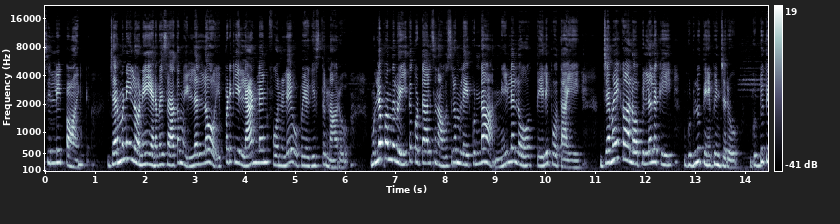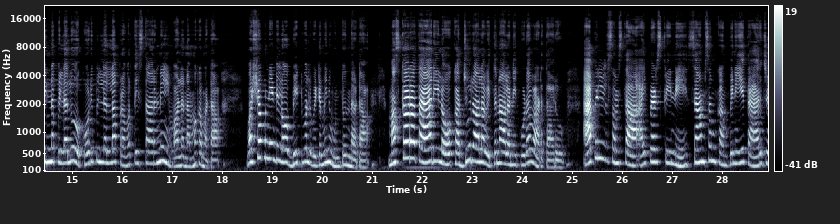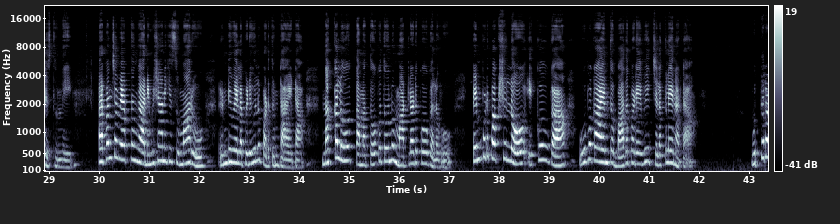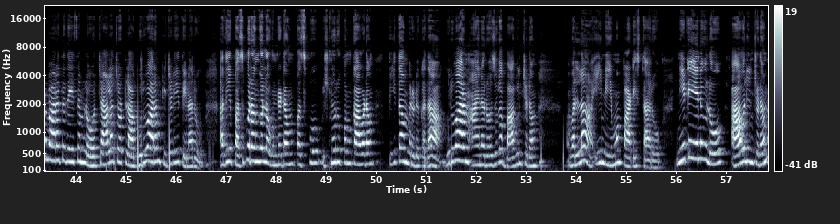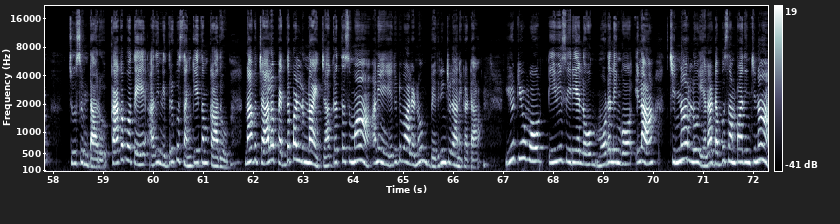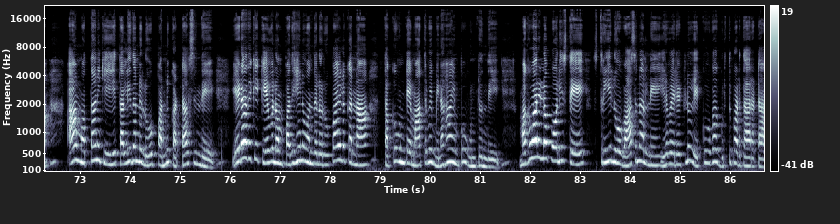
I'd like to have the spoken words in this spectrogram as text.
Silly point. జర్మనీలోని ఎనభై శాతం ఇళ్ళల్లో ఇప్పటికీ ల్యాండ్లైన్ ఫోన్లే ఉపయోగిస్తున్నారు. ముళ్ళపందులు ఈత కొట్టాల్సిన అవసరం లేకుండా నీళ్ళలో తేలిపోతాయి. జమైకాలో పిల్లలకి గుడ్లు తినిపించరు. గుడ్డు తిన్న పిల్లలు కోడి పిల్లల్లా ప్రవర్తిస్తారని వాళ్ళ నమ్మకమట. వర్షపు నీటిలో బి ట్వెల్వ్ విటమిన్ ఉంటుందట. మస్కారా తయారీలో ఖర్జూరాల విత్తనాలని కూడా వాడతారు. యాపిల్ సంస్థ ఐప్యాడ్ స్క్రీన్ని శాంసంగ్ కంపెనీయే తయారు చేస్తుంది. ప్రపంచవ్యాప్తంగా నిమిషానికి సుమారు రెండు వేల పిడుగులు పడుతుంటాయట. నక్కలు తమ తోకతోనూ మాట్లాడుకోగలవు. పెంపుడు పక్షుల్లో ఎక్కువగా ఊపకాయంతో బాధపడేవి చిలకలేనట. ఉత్తర భారతదేశంలో చాలా చోట్ల గురువారం కిచడీ తినరు. అది పసుపు రంగులో ఉండటం పసుపు విష్ణు రూపం కావడం పీతాంబరుడు కదా గురువారం ఆయన రోజుగా భావించడం వల్ల ఈ నియమం పాటిస్తారు. నీటి ఏనుగులు ఆవలించడం చూసుంటారు. కాకపోతే అది నిద్రకు సంకేతం కాదు. నాకు చాలా పెద్ద పళ్ళున్నాయి. జాగ్రత్త సుమా! అని ఎదుటి వాళ్ళను బెదిరించడానికట. యూట్యూబో టీవీ సీరియల్లో మోడలింగో ఇలా చిన్నారులు ఎలా డబ్బు సంపాదించినా ఆ మొత్తానికి తల్లిదండ్రులు పన్ను కట్టాల్సిందే. ఏడాదికి కేవలం పదిహేను వందల రూపాయల కన్నా తక్కువ ఉంటే మాత్రమే మినహాయింపు ఉంటుంది. మగవారిలో పోలిస్తే స్త్రీలు వాసనల్ని ఇరవై రెట్లు ఎక్కువగా గుర్తుపడతారట.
